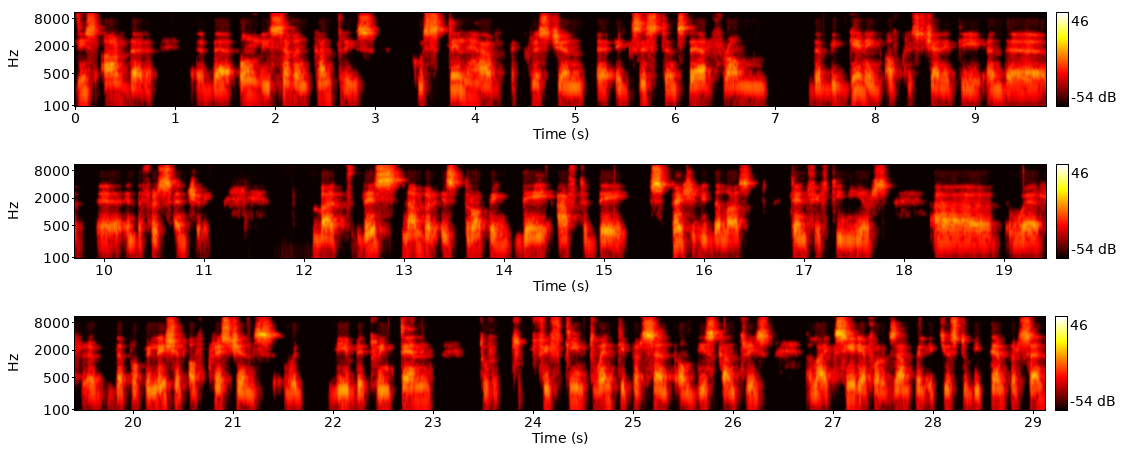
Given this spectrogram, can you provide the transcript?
these are the the only seven countries who still have a Christian uh, existence there from the beginning of Christianity in the uh, in the first century. But this number is dropping day after day, especially the last 10, 15 years, uh, where uh, the population of Christians would be between 10 to 15, 20% of these countries. Like Syria, for example, it used to be 10%.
